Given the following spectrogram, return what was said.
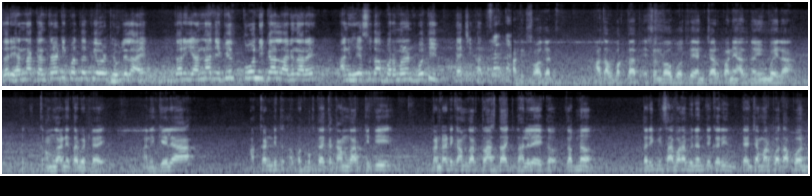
जर ह्यांना कंत्राटी पद्धतीवर ठेवलेला आहे तर यांना देखील तो निकाल लागणार आहे आणि हे सुद्धा परमनंट होतील याची खात्री. हार्दिक स्वागत. आता बघतात यशवंतभाऊ भोसले यांच्या रूपाने आज नवी मुंबईला कामगार नेता भेटले आहे आणि गेल्या अखंडित आपण बघताय का कामगार किती कंटाटी कामगार त्रासदायक झालेले आहेत जगणं. तरी मी साहेबांना विनंती करीन त्यांच्यामार्फत आपण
